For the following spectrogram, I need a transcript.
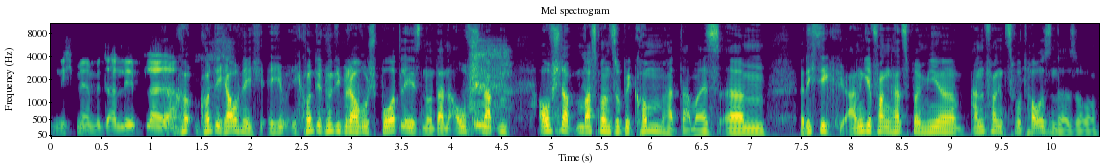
nicht mehr miterlebt, leider. Kon konnte ich auch nicht. Ich, ich, konnte nur die Bravo Sport lesen und dann aufschnappen, aufschnappen was man so bekommen hat damals. Ähm, richtig angefangen hat es bei mir Anfang 2000er so.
